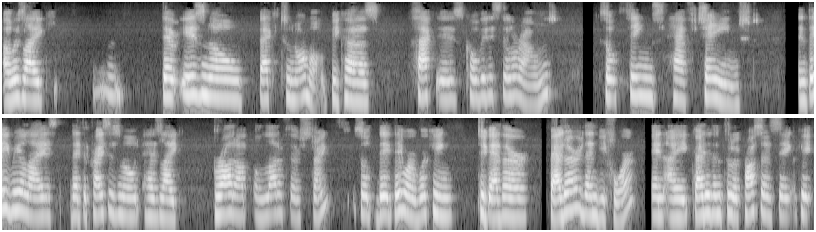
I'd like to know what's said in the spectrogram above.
I was like, there is no back to normal because fact is covid is still around. So things have changed. And they realized that the crisis mode has like brought up a lot of their strengths. So they, they were working together better than before. And i guided them through the process saying okay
